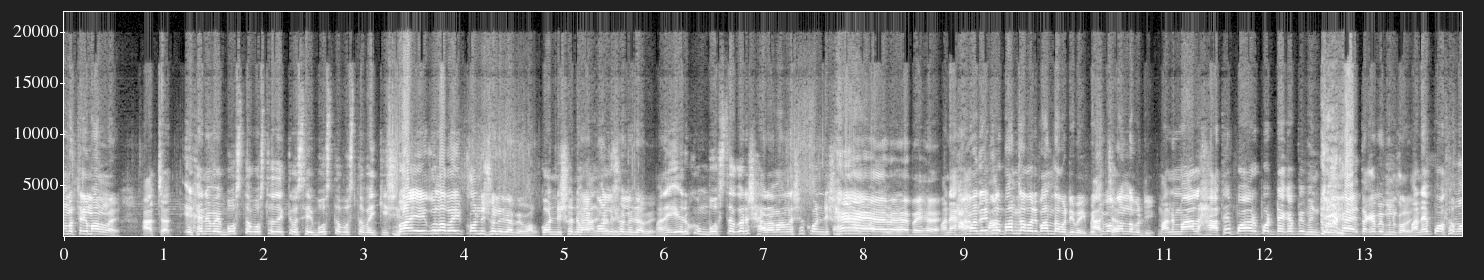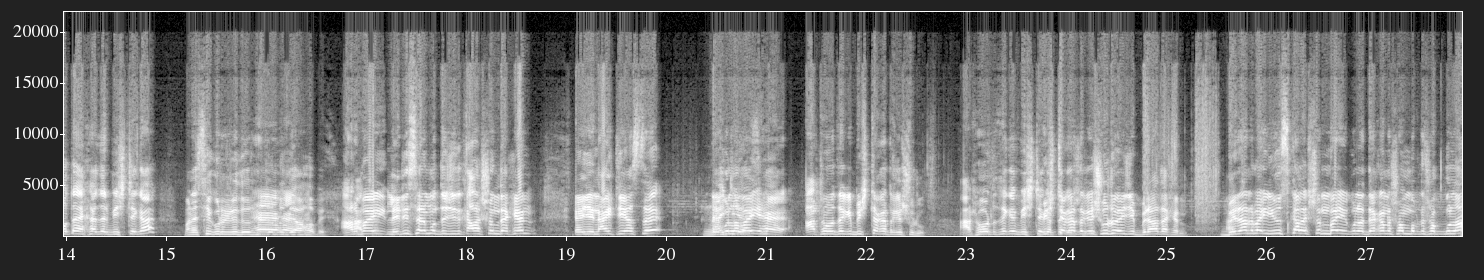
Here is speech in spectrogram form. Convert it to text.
আমার থেকে মাল নেয়। আচ্ছা এখানে ভাই বস্তা বস্তা দেখতে পাচ্ছি এই বস্তা বস্তা ভাই কিসের? ভাই এগুলা ভাই কন্ডিশনে যাবে মাল। কন্ডিশনে হ্যাঁ, কন্ডিশনে যাবে। মানে এরকম বস্তা করে সারা বাংলাদেশে কন্ডিশনে হ্যাঁ হ্যাঁ ভাই হ্যাঁ। মানে আমাদের এগুলো বান্দাবাড়ি বান্দাবাড়ি ভাই বেশিরভাগ আচ্ছা, বান্দাবাড়ি। মানে মাল হাতে পাওয়ার পর টাকা পেমেন্ট করলে হ্যাঁ টাকা পেমেন্ট করে। মানে প্রথমত এক হাজার বিশ টাকা মানে সিকিউরিটি হ্যাঁ, হ্যাঁ, দেওয়া। হবে। আর ভাই আচ্ছা, লেডিসের মধ্যে যদি কালেকশন দেখেন এই যে নাইটি আছে এগুলো ভাই হ্যাঁ আঠারো থেকে বিশ টাকা থেকে শুরু। আঠারো থেকে বিশ টাকা টাকা থেকে শুরু। এই যে বেড়া দেখেন। বেড়ার ভাই ইউজ কালেকশন ভাই এগুলো দেখানো সম্ভব না সবগুলা।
